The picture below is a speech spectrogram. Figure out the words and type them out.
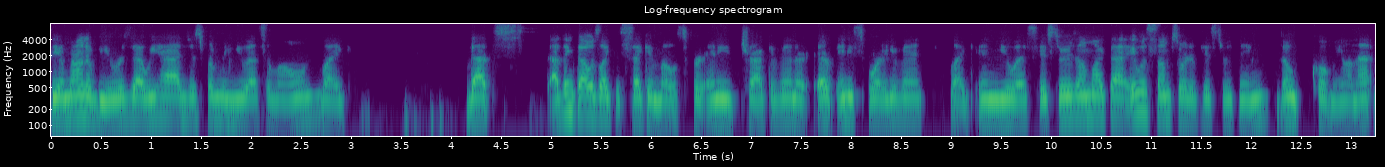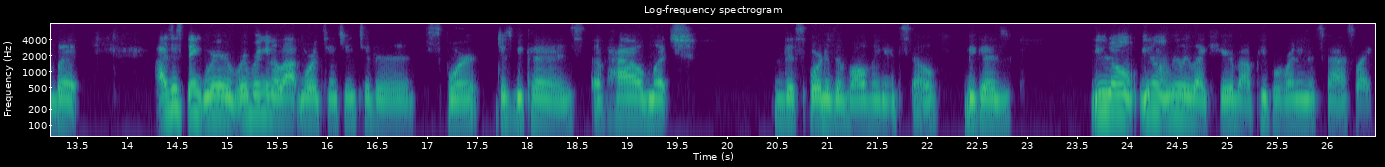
the amount of viewers that we had just from the US alone, like that's I think that was like the second most for any track event or, or any sporting event like in US history or something like that. It was some sort of history thing. Don't quote me on that, but I just think we're we're bringing a lot more attention to the sport just because of how much the sport is evolving itself because you don't you don't really like hear about people running this fast like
